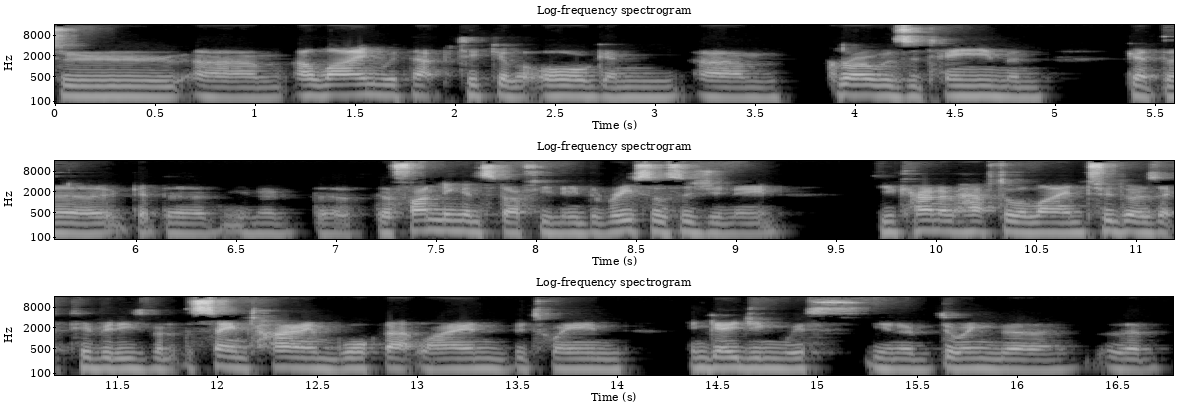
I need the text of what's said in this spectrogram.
to um, align with that particular org and um, grow as a team and get the get the you know the the funding and stuff you need, the resources you need. You kind of have to align to those activities, but at the same time walk that line between engaging with, you know, doing the, the,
